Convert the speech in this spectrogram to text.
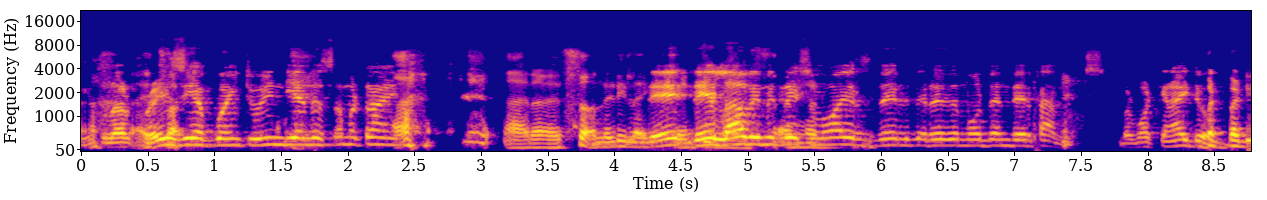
people are crazy of going to India in the summertime. I know it's already like they, they love months. Immigration lawyers there rather more than their families. But what can I do? But but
